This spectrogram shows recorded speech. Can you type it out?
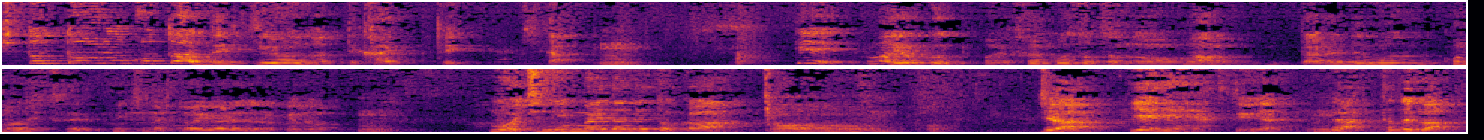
一通りのことはできるようになって帰ってきた。うん。で、まあ、よくそれこそその、まあ、誰でもこの道の人は言われるだろうけどうん。もう一人前だねとかああ、じゃあいやいやいやって言うじゃない、だから例えば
